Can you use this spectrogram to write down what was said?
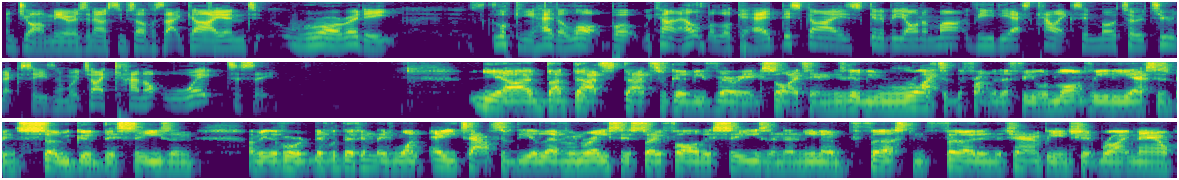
And Joan Mir has announced himself as that guy, and we're already looking ahead a lot, but we can't help but look ahead. This guy is going to be on a Marc VDS Kalex in Moto 2 next season, which I cannot wait to see. Yeah, that, that's that's going to be very exciting. He's going to be right at the front of the field. Marc VDS has been so good this season. I mean, they've already, they've, they think they've won eight out of the eleven races so far this season, and you know, first and third in the championship right now.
